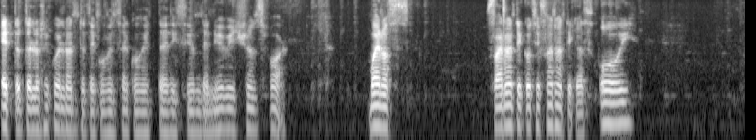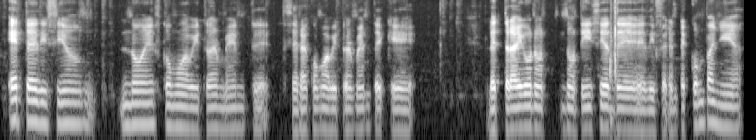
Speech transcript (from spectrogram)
Esto te lo recuerdo antes de comenzar con esta edición de New Visions 4. Buenos fanáticos y fanáticas, hoy esta edición no es como habitualmente, será como habitualmente que les traigo noticias de diferentes compañías.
